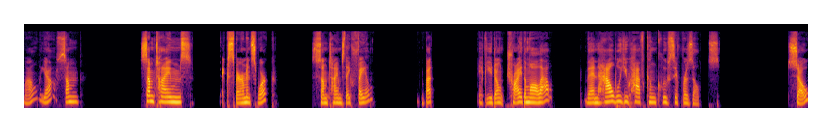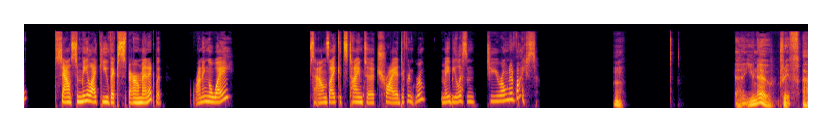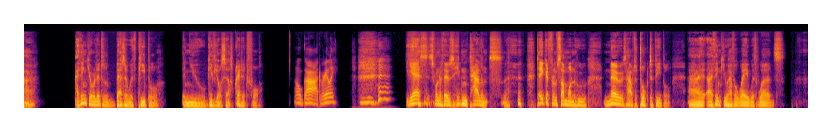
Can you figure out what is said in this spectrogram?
Well, yeah, some sometimes experiments work, sometimes they fail. But if you don't try them all out, then how will you have conclusive results? So, sounds to me like you've experimented with running away. Sounds like it's time to try a different route, maybe listen to your own advice. Hmm. Uh, you know, Triff, uh, I think you're a little better with people than you give yourself credit for. Oh God, really? Yes, it's one of those hidden talents. Take it from someone who knows how to talk to people. I, I think you have a way with words.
